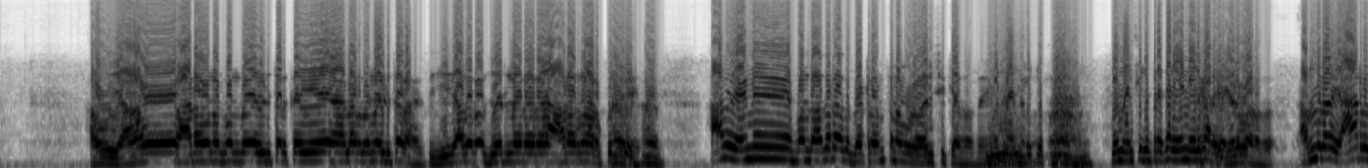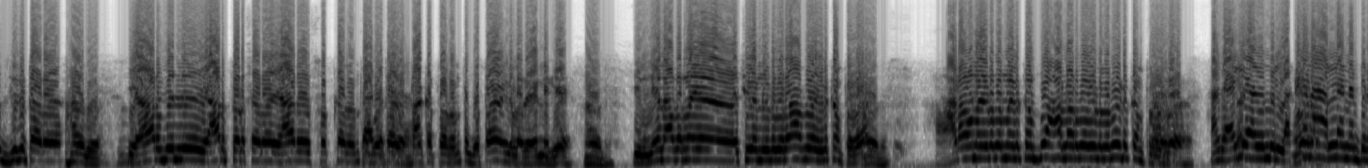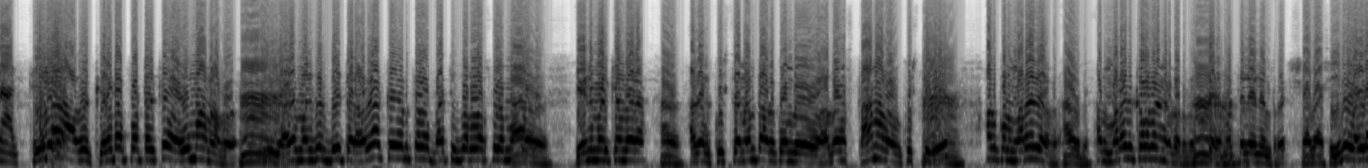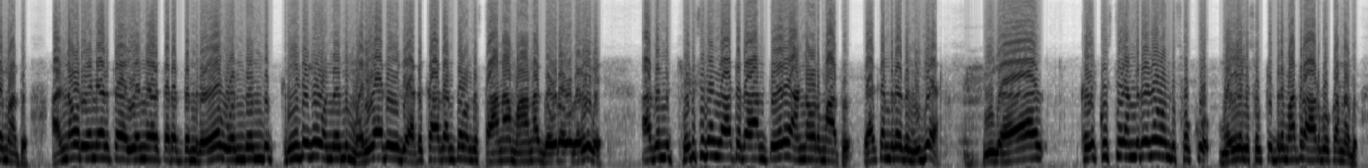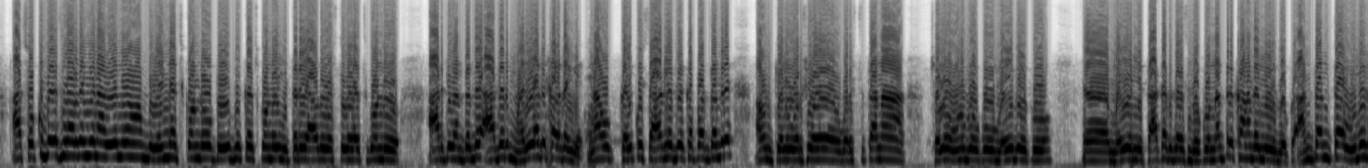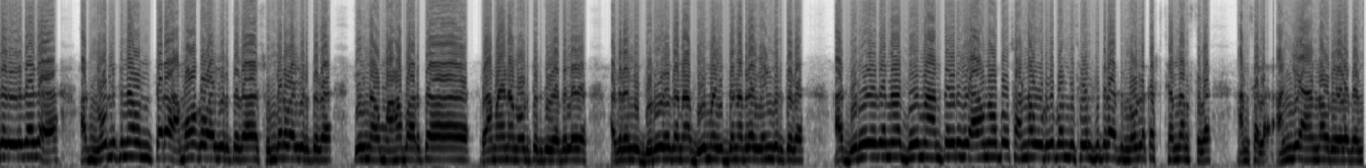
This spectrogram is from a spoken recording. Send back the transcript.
ಅವು ಯಾವ ಆಡೋನ ಬಂದು ಹಿಡಿತಾರ ಕೈ ಆಡಾರ್ದನ ಹಿಡಿತಾರ? ಈಗ ಆದ್ರ ಜೋರಿನಾರ ಆಡೋರ್ನಾರ ಕುಸ್ತಿ. ಆದ್ರ ಎಣ್ಣೆ ಬಂದಾದ್ರ ಅದು ಬೆಟರ್ ಅಂತ ನಮ್ಗ ಅನಿಸಿಕೆ ಅದ. ನಿಮ್ಮ ಅನಿಸಿಕೆ. ನಿಮ್ಮ ಅನಿಸಿಕೆ ಪ್ರಕಾರ ಎಣ್ಣೆ ಇರಬಾರ್ದು. ಇರಬಾರದು. ಅಂದ್ರ ಯಾರು ಜಿಗಟಾರ ಹೌದು. ಯಾರ ಬೆಲ್ಲಿ ಯಾರು ಪೆಡಸಾರ ಯಾರು ಸೊಕ್ಕದಂತ. ತಾಕತ್ತದಂತ ಗೊತ್ತಾಗಂಗಿಲ್ಲ ಅದು ಎಣ್ಣೆಗೆ. ಹೌದು. ಈಗ ನೀನಾದ್ರನ್ನ ಹಚ್ಕೊಂಡ್ ಹಿಡಿದ್ರ ಅದು ಹಿಡ್ಕಂತದ? ಹೌದು. ಆಡವನ ಹಿಡಿದ್ರನ್ನ ಹಿಡ್ಕಂತ ಆಡಾರ್ದ ಹಿಡಿದ್ರ ಹಿಡ್ಕಂತದ ಅದು. ಹಾಗಾಗಿ ಅದೊಂದು ಲಕ್ಷಣ ಅಲ್ಲ ಏನಂತೀನ ಅಲ್ಲ, ಕ್ರೀಡೆ ಅದು ಕ್ರೀಡಾಪಟಕ್ಕೆ ಅವಮಾನ ಅದು. ಹಾ. ಈಗ ಹಳೆ ಮನುಷ್ಯರು ಬೈತಾರ ಅವ್ಯಾಕೆ ಇಡ್ತಾರ ಬಾತಿ ಬರುವ ಹೌದು. ಎಣ್ಣೆ ಮಾಡ್ಕೊಂಡಾರ. ಹೌದು. ಅದೇನ್ ಕುಸ್ತಿನಂತ ಅದಕ್ಕೊಂದು ಅದೊಂದು ಸ್ಥಾನ ಅದ ಕುಸ್ತಿಗೆ. ಹಾ. ಅದಕ್ಕೊಂದು ಮರದ ಅದ. ಹೌದು. ಅದು ಮರ್ಯಾದೆ ಕಳ್ದಂಗ ಅದ. ಮತ್ತೇನೇನಿಲ್ರಿ? ಶಬಾಷ್ ಇದು ಒಳ್ಳೆ ಮಾತು. ಅಣ್ಣವ್ರು ಏನ್ ಹೇಳ್ತಾ ಏನ್ ಹೇಳ್ತಾರಂತಂದ್ರೆ ಒಂದೊಂದು ಕ್ರೀಡೆಗೆ ಒಂದೊಂದು ಮರ್ಯಾದೆ ಇದೆ. ಅದಕ್ಕಾದಂತ ಒಂದು ಸ್ಥಾನ ಮಾನ ಗೌರವಗಳಿವೆ. ಅದನ್ನು ಕೆಡಿಸಿದಂಗ ಆತದ ಅಂತೇಳಿ ಅಣ್ಣವ್ರ ಮಾತು. ಯಾಕಂದ್ರೆ ಅದು ನಿಜ. ಈಗ ಕೈ ಕುಸ್ತಿ ಅಂದ್ರೇನೆ ಒಂದು ಸೊಕ್ಕು. ಮೈಯಲ್ಲಿ ಸೊಕ್ಕಿದ್ರೆ ಮಾತ್ರ ಆಡ್ಬೇಕು ಅನ್ನೋದು. ಆ ಸೊಕ್ಕು ಬೆಳೆಸಲಾರ್ದಂಗೆ ನಾವೇನು ಎಣ್ಣೆ ಹಚ್ಕೊಂಡು ಪೇಪಿಕ್ ಹಚ್ಕೊಂಡು ಈ ತರ ಯಾವ್ದು ವಸ್ತುಗಳು ಹಚ್ಕೊಂಡು ಆಡ್ತೀವಿ ಅಂತಂದ್ರೆ ಅದರ ಮರ್ಯಾದೆ ಕಳೆದಂಗೆ. ನಾವು ಕೈ ಕುಸಿ ಆಡ್ಲೇಬೇಕಪ್ಪ ಅಂತಂದ್ರೆ ಅವ್ನು ಕೆಲವು ವರ್ಷ ವರ್ಷ ತನ ಚಲೋ ಉಣ್ಬೇಕು ಮೈಬೇಕು ಮೈಯಲ್ಲಿ ತಾಕತ್ ಗಳಿಸ್ಬೇಕು, ನಂತರ ಕಣದಲ್ಲಿ ಇಳಬೇಕು. ಅಂತಂತ ಹುಲಿಗಳು ಇಳಿದಾಗ ಅದ್ ನೋಡ್ಲಿಕ್ಕೆ ಒಂಥರ ಅಮೋಘವಾಗಿರ್ತದ, ಸುಂದರವಾಗಿರ್ತದ. ಈಗ ನಾವು ಮಹಾಭಾರತ ರಾಮಾಯಣ ನೋಡ್ತಿರ್ತೀವಿ, ಅದ್ರಲ್ಲಿ, ಅದರಲ್ಲಿ ದುರ್ಯೋಧನ, ಭೀಮ ಯುದ್ಧ ಹೆಂಗಿರ್ತದ? ಆ ದುರ್ಯೋಧನ, ಭೀಮ ಅಂತವ್ರಿಗೆ ಯಾವನೊಬ್ಬ ಸಣ್ಣ ಹುಡುಗ ಬಂದು ಸೋಲ್ಸಿದ್ರೆ ಅದನ್ನ ನೋಡ್ಲಿಕ್ಕೆ ಅಷ್ಟು ಚಂದ ಅನಿಸ್ತದ. ಅನ್ಸಲ್ಲ. ಹಂಗೆ ಅಣ್ಣವ್ರು ಹೇಳೋದಂದ್ರೆ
